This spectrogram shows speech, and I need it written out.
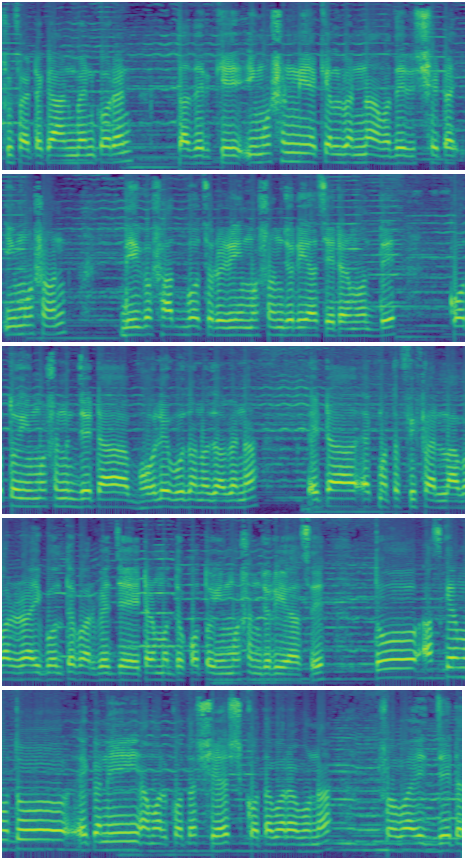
ফ্রি ফায়ারটাকে আনব্যান করেন, তাদেরকে ইমোশন নিয়ে খেলবেন না, আমাদের সেটা ইমোশন দীর্ঘ সাত বছরের ইমোশন জড়িয়ে আছে এটার মধ্যে। কত ইমোশন যেটা ভোলে বোঝানো যাবে না। এটা একমাত্র ফ্রি ফায়ার লাভাররাই বলতে পারবে যে এটার মধ্যে কত ইমোশন জড়িয়ে আছে। তো আজকের মতো এখানেই আমার কথা শেষ, কথা বাড়াবো না। সবাই যেটা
